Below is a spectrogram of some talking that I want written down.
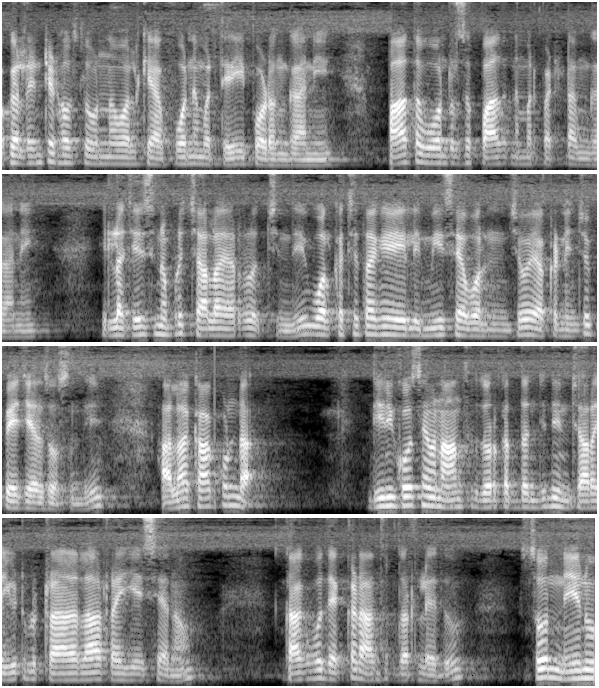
ఒకవేళ రెంటెడ్ హౌస్లో ఉన్న వాళ్ళకి ఆ ఫోన్ నెంబర్ తెలియపోవడం కానీ పాత ఓనర్స్ పాత నెంబర్ పెట్టడం కానీ ఇట్లా చేసినప్పుడు చాలా ఎర్రర్ వచ్చింది. వాళ్ళు ఖచ్చితంగా వెళ్ళి మీ సేవల నుంచో ఎక్కడి నుంచో పే చేయాల్సి వస్తుంది. అలా కాకుండా దీనికోసం ఏమైనా ఆన్సర్ దొరకద్దని నేను చాలా యూట్యూబ్లో చాలా ట్రై చేశాను. కాకపోతే ఎక్కడ ఆన్సర్ దొరకలేదు. సో నేను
